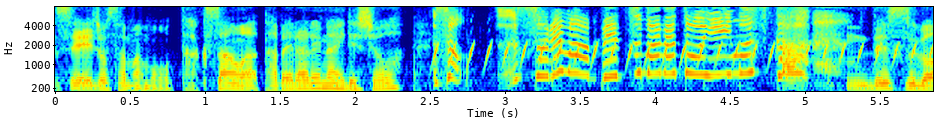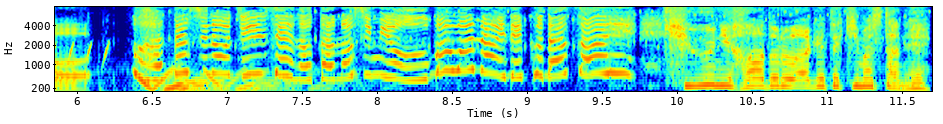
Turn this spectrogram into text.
聖女様もたくさんは食べられないでしょ？そ、それは別腹と言いますかですが、私の人生の楽しみを奪わないでください急にハードル上げてきましたね。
